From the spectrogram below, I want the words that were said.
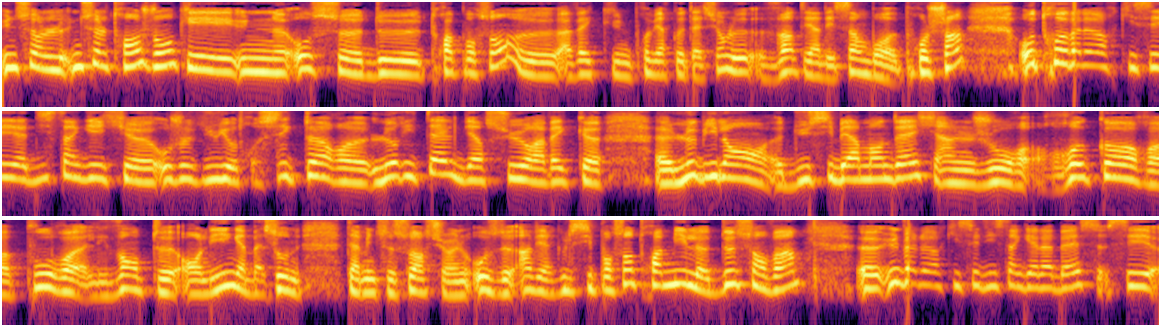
Une seule, une seule tranche donc et une hausse de 3% avec une première cotation le 21 décembre prochain. Autre valeur qui s'est distinguée aujourd'hui, autre secteur, le retail bien sûr, avec le bilan du Cyber un jour record pour les ventes en ligne. Amazon termine ce soir sur une hausse de 1,6%, 3220. Euh, une valeur qui s'est distinguée à la baisse, c'est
